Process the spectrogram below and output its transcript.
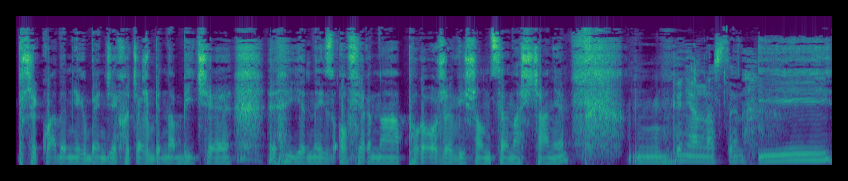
Przykładem niech będzie chociażby nabicie jednej z ofiar na poroże wiszące na ścianie. Genialna scena. I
